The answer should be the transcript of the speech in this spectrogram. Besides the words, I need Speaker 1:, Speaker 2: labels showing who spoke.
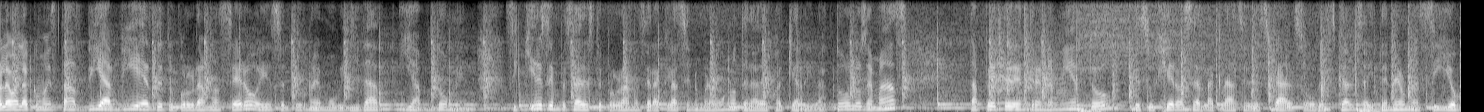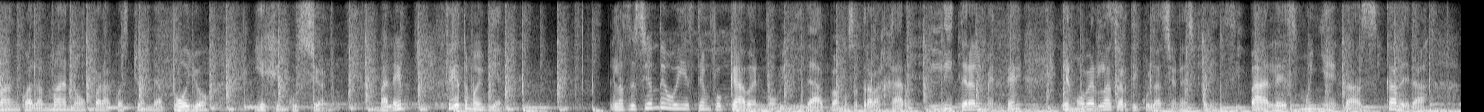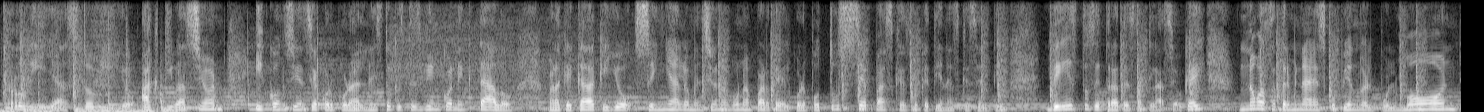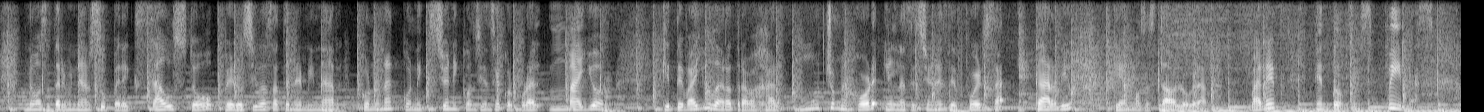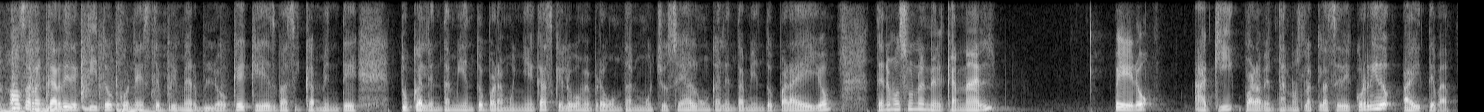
Speaker 1: Hola, hola, ¿cómo estás? Día 10 de tu programa cero. Es el turno de movilidad y abdomen. Si quieres empezar este programa, será clase número uno, te la dejo aquí arriba. Todos los demás, tapete de entrenamiento, te sugiero hacer la clase descalzo o descalza y tener una silla o banco a la mano para cuestión de apoyo y ejecución. ¿Vale? Fíjate muy bien. La sesión de hoy está enfocada en movilidad. Vamos a trabajar literalmente en mover las articulaciones principales, muñecas, cadera, rodillas, tobillo, activación y conciencia corporal. Necesito que estés bien conectado para que cada que yo señalo, menciono alguna parte del cuerpo, tú sepas qué es lo que tienes que sentir. De esto se trata esta clase, ¿ok? No vas a terminar escupiendo el pulmón, no vas a terminar súper exhausto, pero sí vas a terminar con una conexión y conciencia corporal mayor que te va a ayudar a trabajar mucho mejor en las sesiones de fuerza y cardio que hemos estado logrando, ¿vale? Entonces, pilas. Vamos a arrancar directito con este primer bloque que es básicamente tu calentamiento para muñecas, que luego me preguntan mucho si hay algún calentamiento para ello. Tenemos uno en el canal, pero aquí para aventarnos la clase de corrido, ahí te va.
